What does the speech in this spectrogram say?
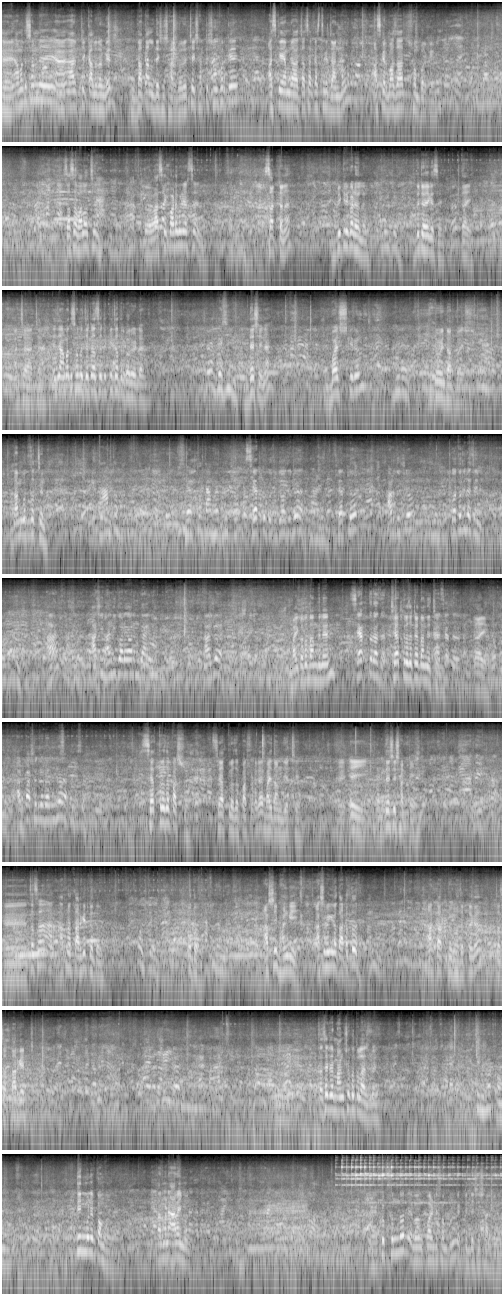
হ্যাঁ আমাদের সামনে আরেকটি কালো রঙের দাতাল দেশি সার রয়েছে। এই সারটি সম্পর্কে আজকে আমরা চাচার কাছ থেকে জানব, আজকের বাজার সম্পর্কে। চাচা, ভালো আছেন? তো আজকে কটা করে আসছেন? চারটা না? বিক্রি কটা হলো? দুটো হয়ে গেছে, তাই। আচ্ছা আচ্ছা। এই যে আমাদের সামনে যেটা আছে, এটা কি জাতের গরু এটা? বেশি দেশি না? বয়স কিরম? দুই দাঁত বয়স। দাম কত চাচ্ছেন? দাম তো ছিয়াত্তর দাম করছি দু হাজার ছিয়াত্তর? আর দুশো কত দিবেছেন হ্যাঁ? আশি ভাঙ্গি করে আর মতো আসবে ভাই কত দাম দিলেন? ছিয়াত্তর হাজার। ছিয়াত্তর হাজার টাকা দাম দিচ্ছেন। হ্যাঁ ছিয়াত্তর হাজার তাই। আর পাঁচশো টাকা দিবে? ছিয়াত্তর হাজার পাঁচশো। ছিয়াত্তর হাজার পাঁচশো টাকায় ভাই দাম দিচ্ছে এই দেশি শার্টটি চাচা আপনার টার্গেট কত? কত? আশি ভাঙ্গি। আশি ভাঙ্গি কত? আটাত্তর? আটাত্তর হাজার টাকা। চাচা টার্গেট চাচা এটার মাংস কত আসবে? তিন কম তিন মনের কম হবে। তার মানে আড়াই মন। হ্যাঁ, খুব সুন্দর এবং কোয়ালিটি সম্পূর্ণ একটি দেশি সার গরু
